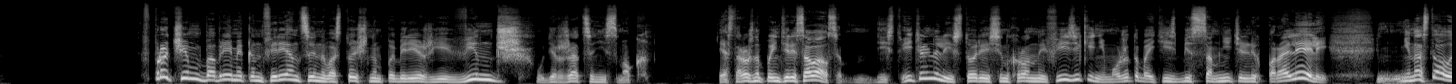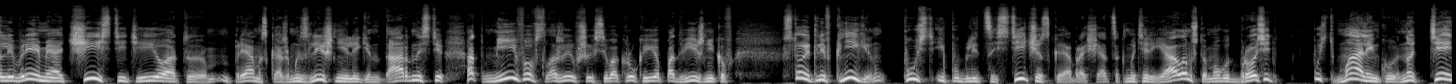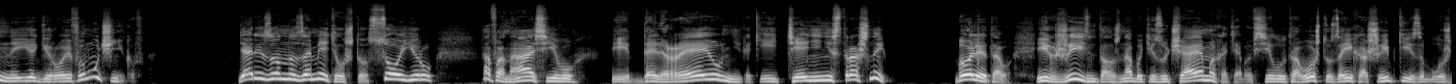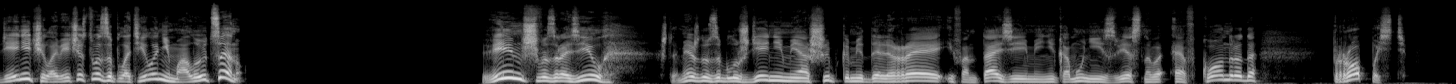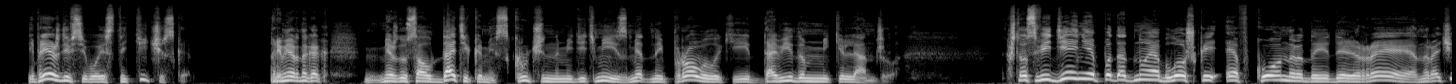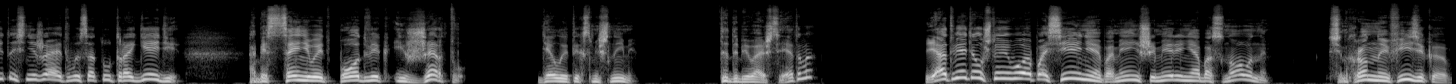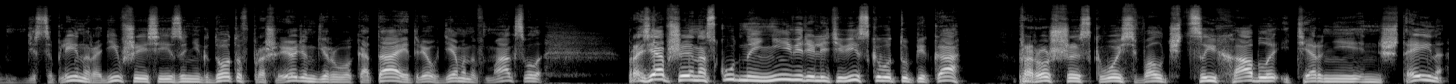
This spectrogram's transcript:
Впрочем, во время конференции на восточном побережье Виндж удержаться не смог. И осторожно поинтересовался, действительно ли история синхронной физики не может обойтись без сомнительных параллелей, не настало ли время очистить ее от, прямо скажем, излишней легендарности, от мифов, сложившихся вокруг ее подвижников, стоит ли в книге, ну, пусть и публицистической, обращаться к материалам, что могут бросить, пусть маленькую, но тень на ее героев и мучеников. Я резонно заметил, что Сойеру, Афанасьеву и Дель Рею никакие тени не страшны. Более того, их жизнь должна быть изучаема хотя бы в силу того, что за их ошибки и заблуждения человечество заплатило немалую цену. Винш возразил, что между заблуждениями и ошибками Дель Рея и фантазиями никому неизвестного Ф. Конрада пропасть, и прежде всего эстетическая. Примерно как между солдатиками, скрученными детьми из медной проволоки и Давидом Микеланджело. Что сведение под одной обложкой Ф. Конрада и Дель Рея нарочито снижает высоту трагедии, обесценивает подвиг и жертву, делает их смешными. Ты добиваешься этого? Я ответил, что его опасения по меньшей мере не обоснованы, Синхронная физика — дисциплина, родившаяся из анекдотов про Шрёдингерова кота и трех демонов Максвелла, прозябшая на скудной ниве релятивистского тупика, проросшая сквозь волчцы Хаббла и тернии Эйнштейна,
